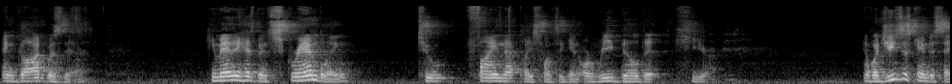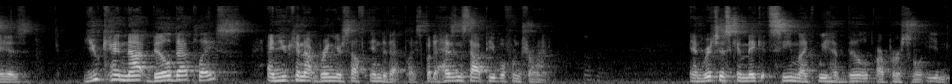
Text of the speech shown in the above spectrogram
and God was there, humanity has been scrambling to find that place once again or rebuild it here. And what Jesus came to say is, you cannot build that place and you cannot bring yourself into that place, but it hasn't stopped people from trying. And riches can make it seem like we have built our personal Eden.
